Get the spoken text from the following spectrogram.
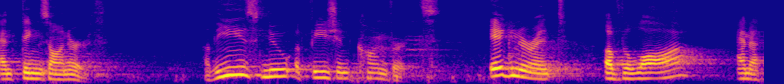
and things on earth. Now, these new Ephesian converts, ignorant of the law and a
